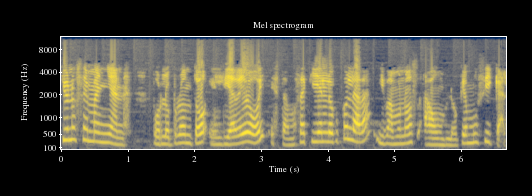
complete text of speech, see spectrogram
Yo no sé mañana. Por lo pronto, el día de hoy estamos aquí en Loco Colada y vámonos a un bloque musical.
